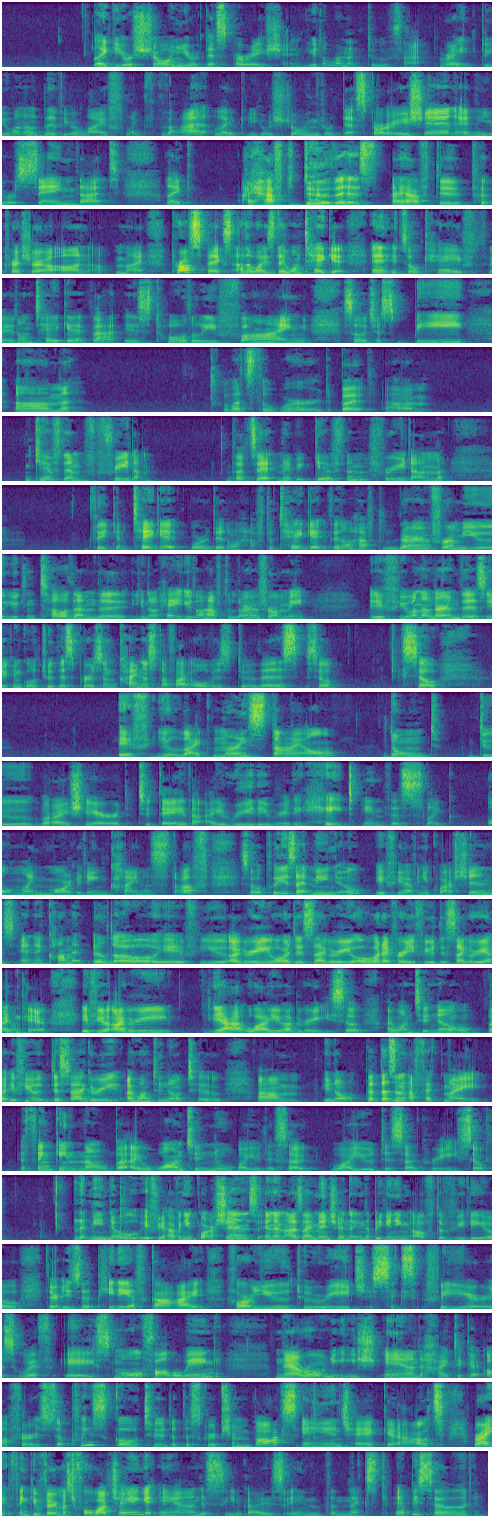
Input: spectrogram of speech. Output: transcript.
Like you're showing your desperation. You don't want to do that right? Do you want to live your life like that? Like you're showing your desperation and you're saying that like I have to do this. I have to put pressure on my prospects. Otherwise, they won't take it. And it's okay if they don't take it. That is totally fine. So just be, um, what's the word? But um, give them freedom. That's it. Maybe give them freedom they can take it or they don't have to take it. They don't have to learn from you. You can tell them that, you know, hey, you don't have to learn from me. If you want to learn this, you can go to this person kind of stuff. I always do this. So so if you like my style, don't do what I shared today that I really really hate in this like online marketing kind of stuff. So please let me know if you have any questions and then comment below if you agree or disagree or whatever. If you disagree, I don't care. If you agree, yeah, why you agree. So I want to know. But if you disagree, I want to know too. Um, you know, that doesn't affect my thinking no, but I want to know why you disag- why you disagree. So let me know if you have any questions. And then as i mentioned in the beginning of the video there is a pdf guide for you to reach six figures with a small following narrow niche and high ticket offers. So please go to the description box and check it out. Right thank you very much for watching and see you guys in the next episode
